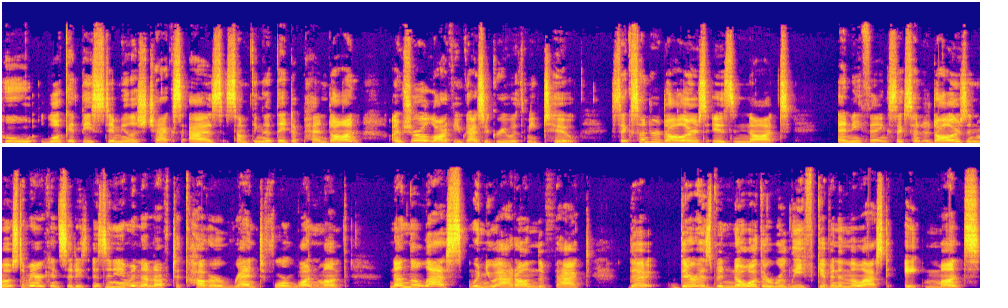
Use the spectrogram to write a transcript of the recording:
who look at these stimulus checks as something that they depend on, I'm sure a lot of you guys agree with me too. $600 is not anything. $600 in most American cities isn't even enough to cover rent for one month. Nonetheless, when you add on the fact that there has been no other relief given in the last eight months,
